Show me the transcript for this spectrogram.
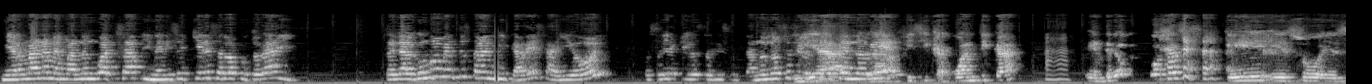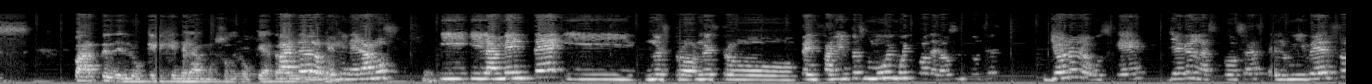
mi hermana me manda un WhatsApp y me dice, ¿quieres ser locutora? Y en algún momento estaba en mi cabeza y hoy, pues hoy aquí lo estoy disfrutando. No sé si lo estoy haciendo bien. Física cuántica entre otras cosas, que eso es parte de lo que generamos o de lo que atraemos. Parte de lo que generamos y, la mente y nuestro, nuestro pensamiento es muy, muy poderoso. Entonces, yo no lo busqué, llegan las cosas, el universo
